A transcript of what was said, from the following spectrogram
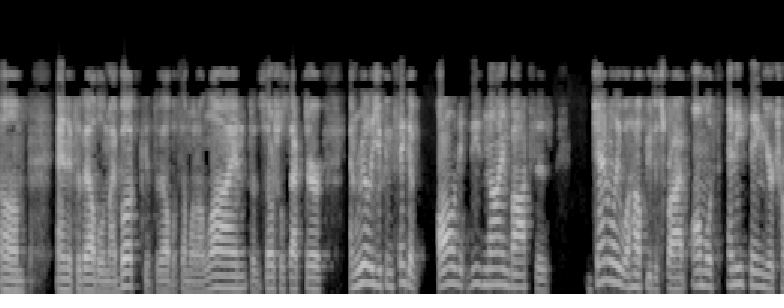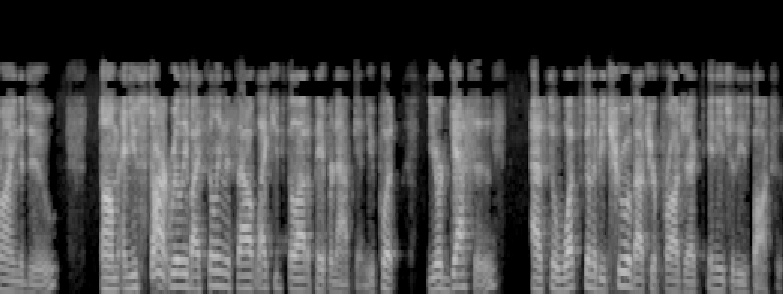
Um, and it's available in my book. It's available somewhat online for the social sector. And really, you can think of all of the, these nine boxes generally will help you describe almost anything you're trying to do. Um, and you start really by filling this out like you'd fill out a paper napkin. You put your guesses as to what's going to be true about your project in each of these boxes.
